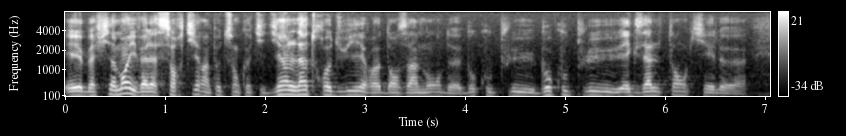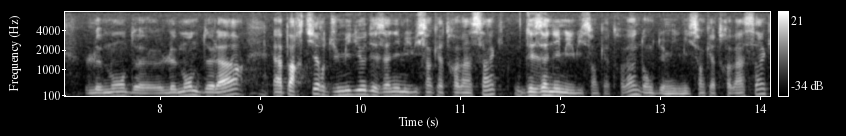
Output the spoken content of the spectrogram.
Et ben, finalement, il va la sortir un peu de son quotidien, l'introduire dans un monde beaucoup plus, beaucoup plus exaltant qui est le, le monde, le monde de l'art. À partir du milieu des années 1885, des années 1880, donc de 1885,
